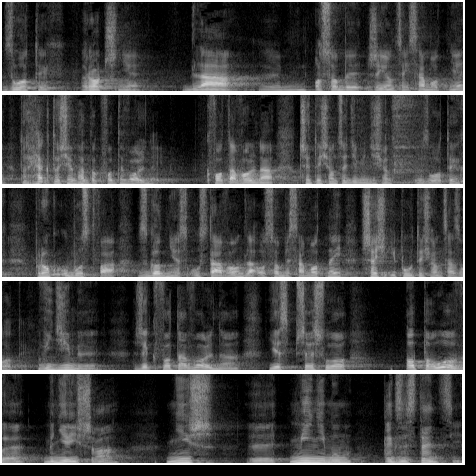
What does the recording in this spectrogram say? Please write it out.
złotych rocznie dla osoby żyjącej samotnie, to jak to się ma do kwoty wolnej? Kwota wolna 3090 zł, próg ubóstwa zgodnie z ustawą dla osoby samotnej 6,5 tysiąca złotych. Widzimy, że kwota wolna jest przeszło o połowę mniejsza niż y, minimum egzystencji,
